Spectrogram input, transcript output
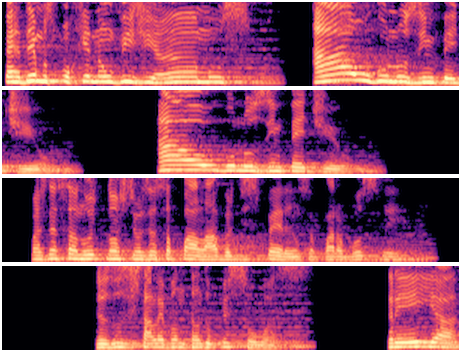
perdemos porque não vigiamos, algo nos impediu, algo nos impediu. Mas nessa noite nós temos essa palavra de esperança para você. Jesus está levantando pessoas. Creia.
